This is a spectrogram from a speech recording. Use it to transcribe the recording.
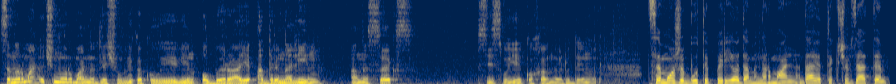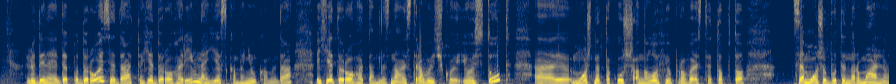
Це нормально чи нормально для чоловіка, коли він обирає адреналін, а не секс зі своєю коханою людиною? Це може бути періодами нормально. Да? І От якщо взяти людина йде по дорозі, да, то є дорога рівна, є з каменюками, да? є дорога там, не знаю, з травичкою. І ось тут е, можна таку ж аналогію провести. Тобто це може бути нормально,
